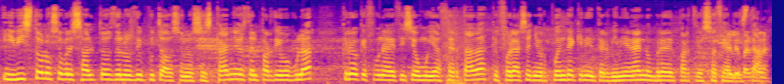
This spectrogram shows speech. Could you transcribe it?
Y visto los sobresaltos de los diputados en los escaños del Partido Popular, creo que fue una decisión muy acertada que fuera el señor Puente quien interviniera en nombre del Partido Socialista.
